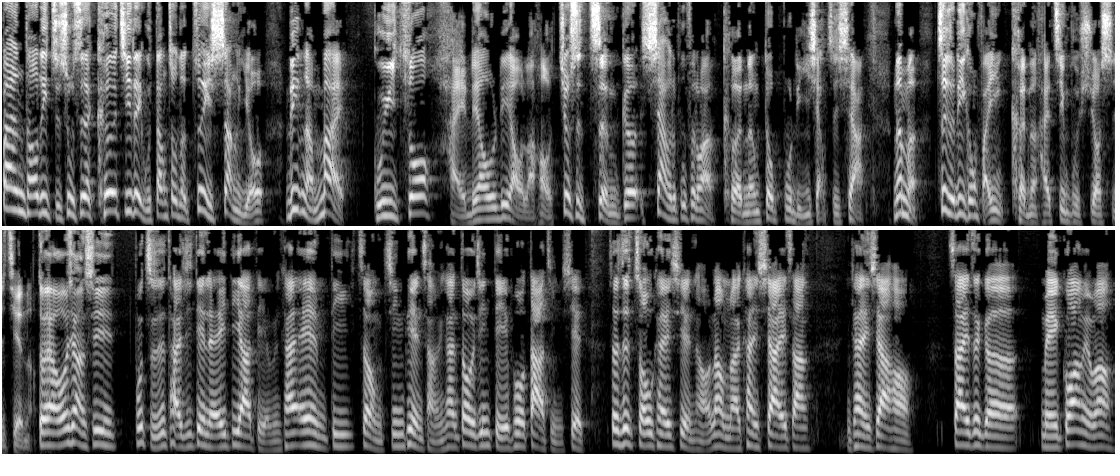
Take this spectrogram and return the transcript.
半导体指数是在科技类股当中的最上游，另外卖。贵州海料料了哈，就是整个下游的部分的话，可能都不理想之下，那么这个利空反应可能还进一步需要时间了。对啊，我想是不只是台积电的 ADR 点，你看 AMD 这种晶片厂，你看都已经跌破大颈线，这是周 K 线哈。那我们来看下一张，你看一下哈，在这个美光有没有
